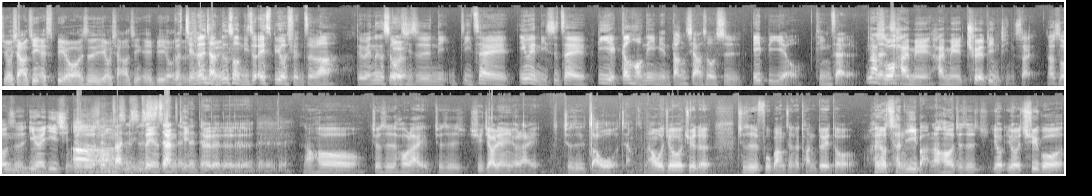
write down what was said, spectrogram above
有想要进 SBL，还是有想要进 ABL？简单讲，那个时候你就 SBL 选择啊，对不对？那个时候其实你你在，因为你是在毕业刚好那一年当下的时候是 ABL 停赛了，那时候还没还没确定停赛，那时候是因为疫情，就是先暂停是是之前暂停，对对对对对对对对对对对。然后就是后来就是许教练有来就是找我这样子，然后我就觉得就是富邦整个团队都很有诚意吧，然后就是有有去过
